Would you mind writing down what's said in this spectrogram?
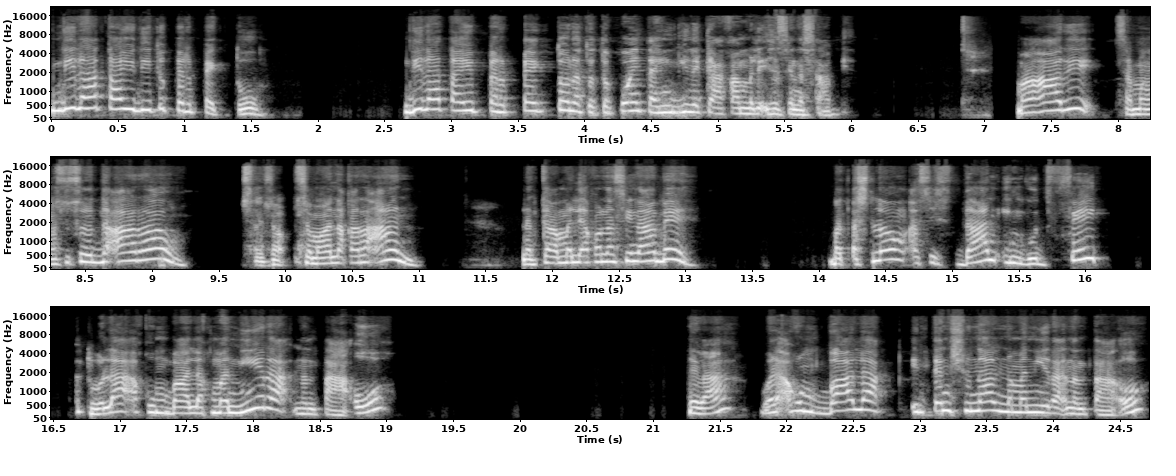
Hindi lahat tayo dito perpekto. Hindi lahat tayo perpekto na to point na hindi nagkakamali sa sinasabi. Maaari, sa mga susunod na araw, sa, sa, sa mga nakaraan, nagkamali ako ng sinabi. But as long as it's done in good faith, at wala akong balak manira ng tao, di ba? Wala akong balak, intentional na manira ng tao.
